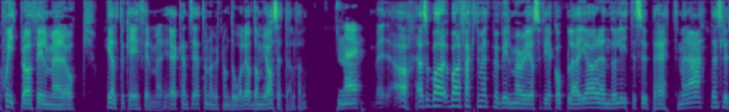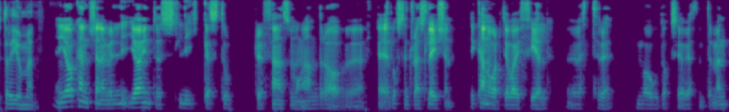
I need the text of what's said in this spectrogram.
skitbra filmer och helt okej filmer. Jag kan inte säga att hon har gjort någon dålig av dem jag har sett i alla fall. Nej, Men, Ja, alltså bara, bara faktumet med Bill Murray och Sofia Coppola gör ändå lite superhett, men äh, den slutade ljummen. jag kan känna mig, jag är inte lika stort eh, fan som många andra av eh, Lost in translation. Det kan ha varit att jag var i fel, eh, det, mode också, jag vet inte, men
